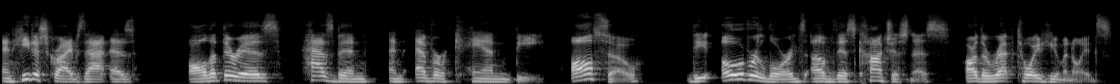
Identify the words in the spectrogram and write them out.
and he describes that as all that there is, has been, and ever can be. Also, the overlords of this consciousness are the reptoid humanoids.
